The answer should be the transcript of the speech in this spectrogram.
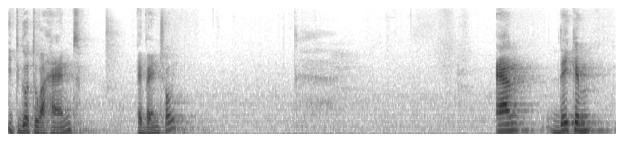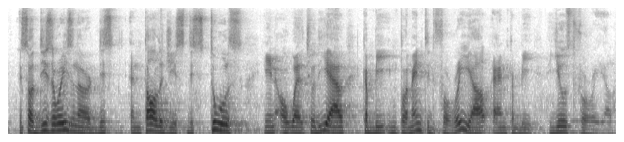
it go to a hand eventually. And they can, so these reasoner, these ontologies, these tools in OWL2DL can be implemented for real and can be used for real.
